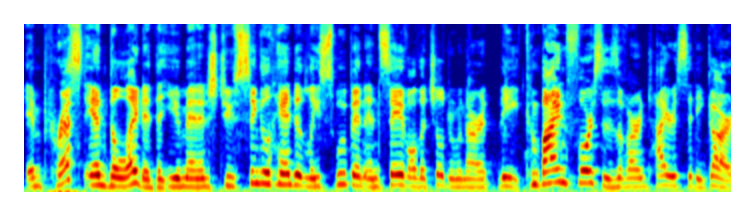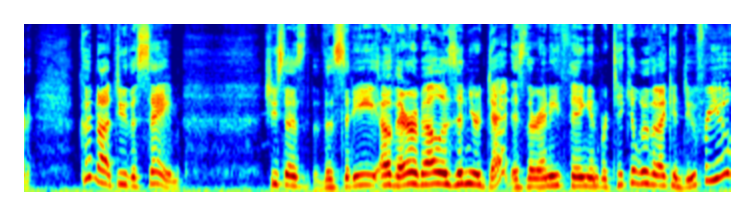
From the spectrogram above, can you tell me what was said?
impressed and delighted that you managed to single handedly swoop in and save all the children when our, the combined forces of our entire city guard could not do the same. She says, The city of Arabel is in your debt. Is there anything in particular that I can do for you?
